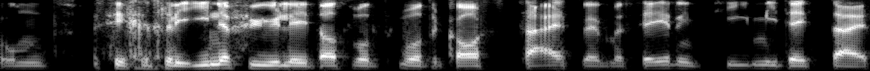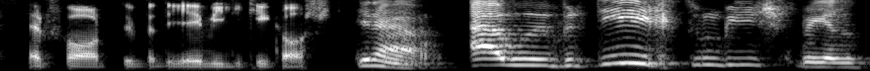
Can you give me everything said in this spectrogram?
und sich ein bisschen reinfühlen in das, was, was der Gast sagt, wenn man sehr intime Details erfährt über die jeweilige Gast. Genau. Auch über dich zum Beispiel.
